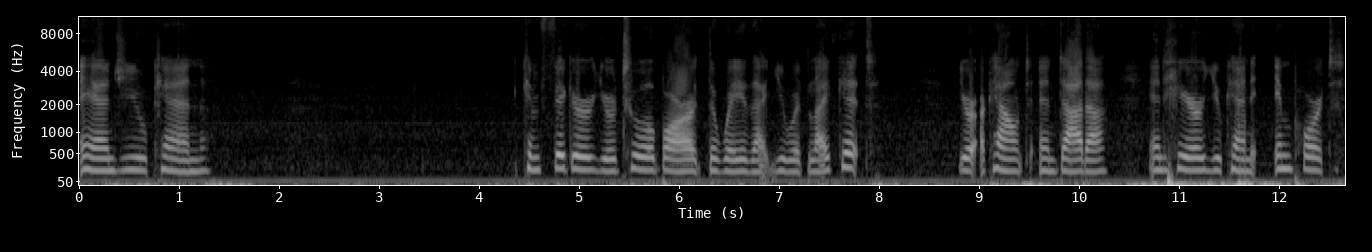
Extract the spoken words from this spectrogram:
and you can configure your toolbar the way that you would like it, your account and data, and here you can import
